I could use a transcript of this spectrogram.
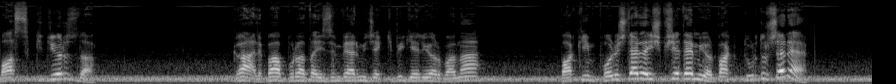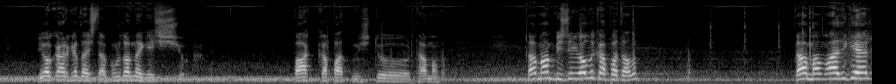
Bastık gidiyoruz da. Galiba burada izin vermeyecek gibi geliyor bana. Bakayım polisler de hiçbir şey demiyor. Bak durdursana. Yok arkadaşlar buradan da geçiş yok. Bak kapatmış. Dur tamam. Tamam biz de yolu kapatalım. Tamam hadi gel.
